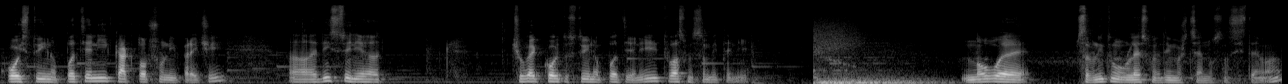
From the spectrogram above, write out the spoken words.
кой стои на пътя ни, как точно ни пречи. Единственият човек, който стои на пътя ни, това сме самите ние. Много е сравнително лесно е да имаш ценностна система,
